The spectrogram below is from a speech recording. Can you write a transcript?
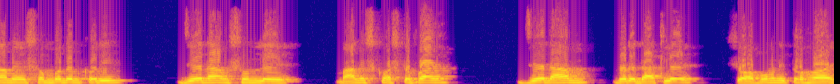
নামে সম্বোধন করি, যে নাম শুনলে মানুষ কষ্ট পায়, যে নাম ধরে ডাকলে সে অপমানিত হয়,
